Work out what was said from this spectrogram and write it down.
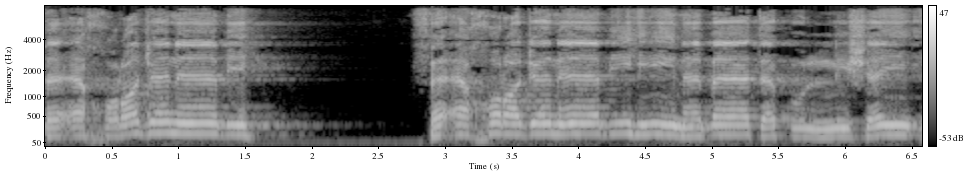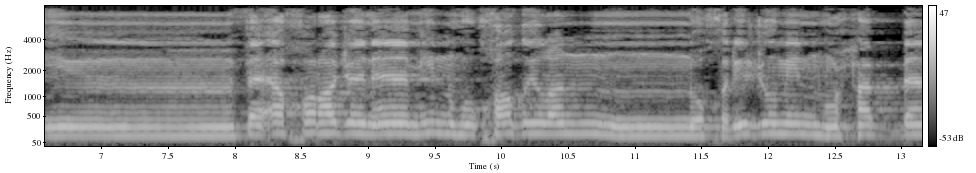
فَأَخْرَجْنَا بِهِ فأخرجنا به نبات كل شيء فأخرجنا منه خضرا نخرج منه حبا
